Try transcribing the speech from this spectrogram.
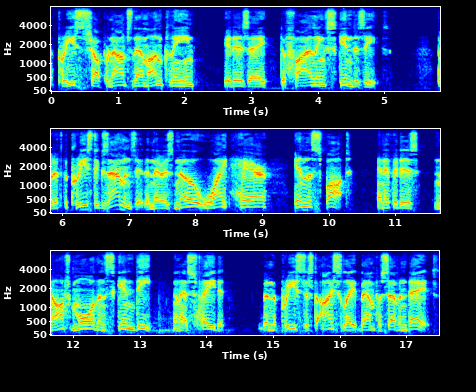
The priest shall pronounce them unclean. It is a defiling skin disease. But if the priest examines it and there is no white hair in the spot, and if it is not more than skin deep, and has faded, then the priest is to isolate them for seven days.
